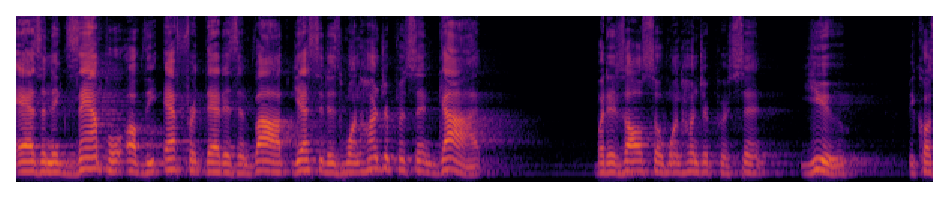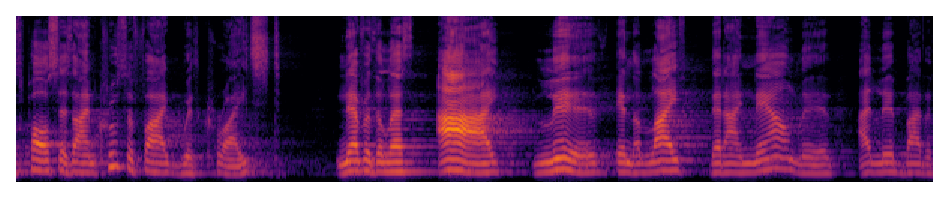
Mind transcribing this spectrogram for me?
as an example of the effort that is involved, yes, it is 100% God, but it is also 100% you, because Paul says, I am crucified with Christ. Nevertheless, I live in the life that I now live. I live by the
